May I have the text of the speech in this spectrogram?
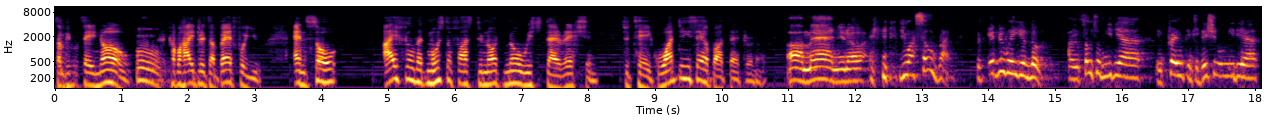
Some people say no, mm. carbohydrates are bad for you. And so I feel that most of us do not know which direction to take. What do you say about that, Ronald? Oh man, you know, you are so right. Because everywhere you look, on social media, in print, in traditional media,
